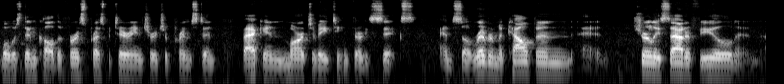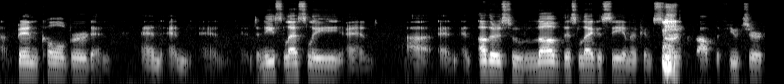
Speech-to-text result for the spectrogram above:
what was then called the First Presbyterian Church of Princeton back in March of 1836. And so Reverend McAlpin and Shirley Satterfield and uh, Ben Colbert and and, and and and Denise Leslie and uh, and, and others who love this legacy and are concerned about the future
